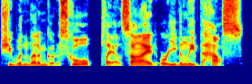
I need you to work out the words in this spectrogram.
She wouldn't let him go to school, play outside, or even leave the house.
